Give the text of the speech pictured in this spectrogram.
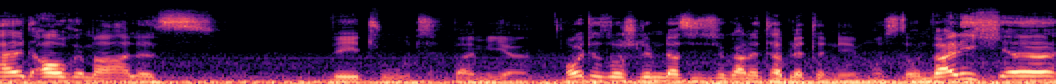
halt auch immer alles wehtut bei mir. Heute so schlimm, dass ich sogar eine Tablette nehmen musste. Und weil ich äh,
